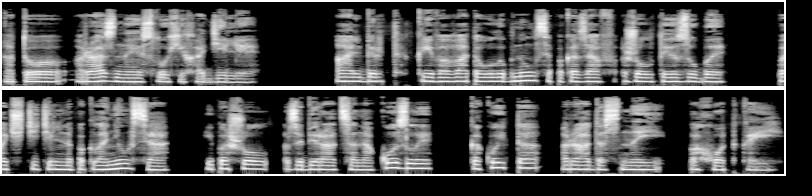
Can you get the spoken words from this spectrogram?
А то разные слухи ходили». Альберт кривовато улыбнулся, показав желтые зубы, почтительно поклонился и пошел забираться на козлы какой-то радостной походкой.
